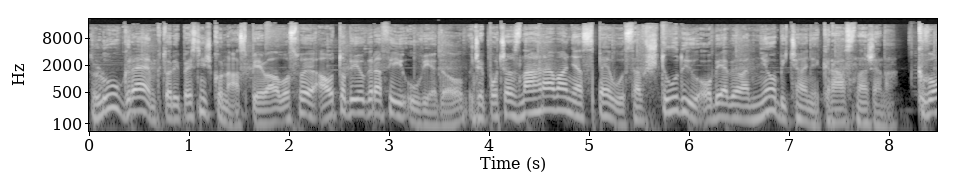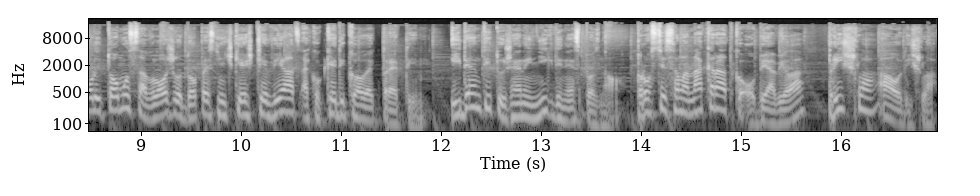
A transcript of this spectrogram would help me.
Lou Graham, ktorý pesničku naspieval, vo svojej autobiografii uviedol, že počas nahrávania spevu sa v štúdiu objavila neobyčajne krásna žena. Kvôli tomu sa vložil do pesničky ešte viac ako kedykoľvek predtým. Identitu ženy nikdy nespoznal. Proste sa len nakrátko objavila, prišla a odišla.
